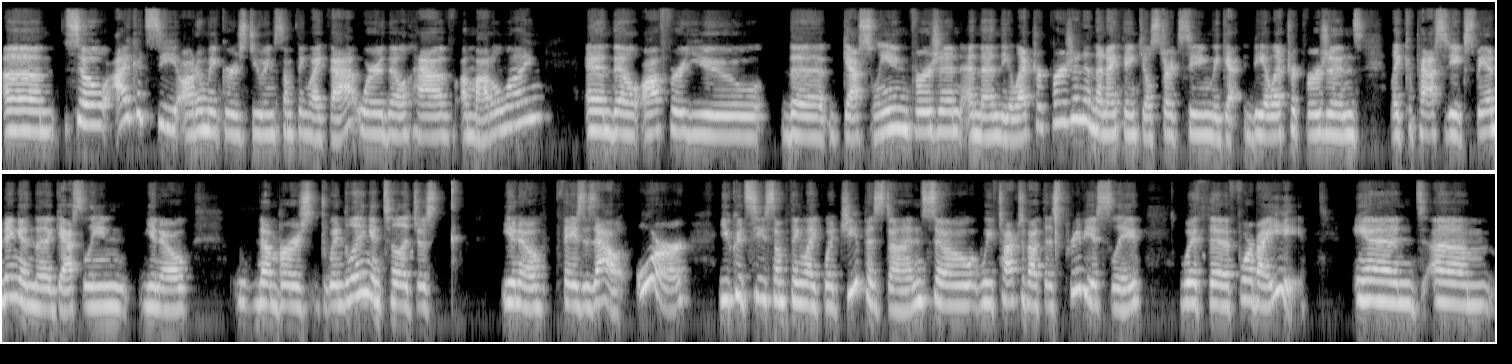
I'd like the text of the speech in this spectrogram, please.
Um, so I could see automakers doing something like that where they'll have a model line and they'll offer you the gasoline version and then the electric version and then i think you'll start seeing the ga- the electric versions like capacity expanding and the gasoline you know numbers dwindling until it just you know phases out or you could see something like what jeep has done so we've talked about this previously with the 4xe and um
